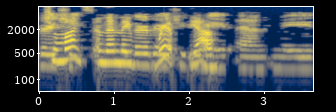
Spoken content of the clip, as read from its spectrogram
two cheap. months and then they They're very rip. cheaply Yeah. made and made.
